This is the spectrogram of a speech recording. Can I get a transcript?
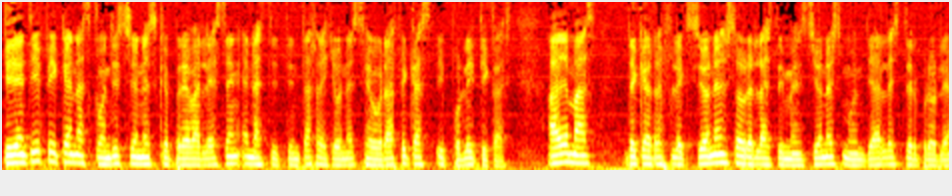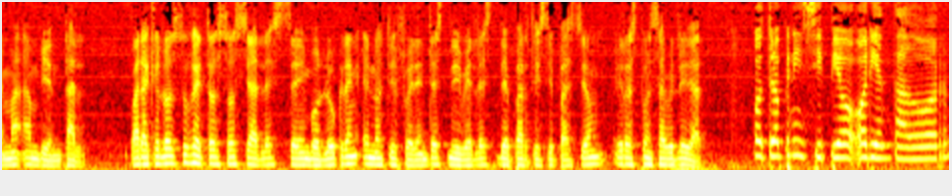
que identifiquen las condiciones que prevalecen en las distintas regiones geográficas y políticas, además de que reflexionen sobre las dimensiones mundiales del problema ambiental, para que los sujetos sociales se involucren en los diferentes niveles de participación y responsabilidad. Otro principio orientador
